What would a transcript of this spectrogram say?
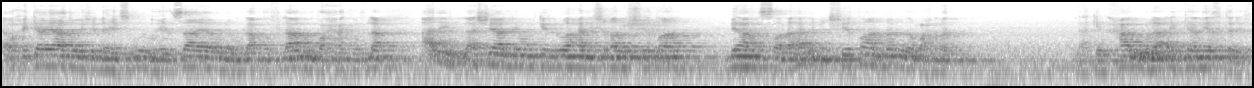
أو حكاياته إيش اللي يسوي وين ساير ولا ملاقي فلان وضحك فلان. هذه الأشياء اللي ممكن الواحد يشغل الشيطان. في الصلاة هذه من الشيطان ما من الرحمن لكن حال أولئك كان يختلف.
